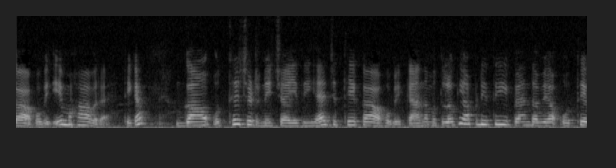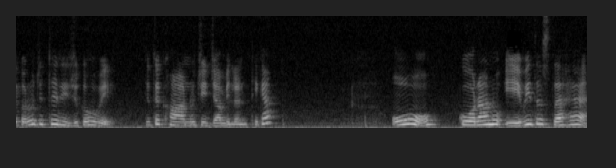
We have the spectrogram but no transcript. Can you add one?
ਘਾਹ ਹੋਵੇ। ਇਹ ਮੁਹਾਵਰਾ ਹੈ, ਠੀਕ ਹੈ? ਗਾਉਂ ਉੱਥੇ ਛੱਡਣੀ ਚਾਹੀਦੀ ਹੈ ਜਿੱਥੇ ਘਾਹ ਹੋਵੇ। ਕਹਿਣ ਦਾ ਮਤਲਬ ਕਿ ਆਪਣੀ ਧੀ ਭੈਣ ਦਾ ਵਿਆਹ ਉੱਥੇ ਕਰੋ ਜਿੱਥੇ ਰਿਜ਼ਕ ਹੋਵੇ, ਜਿੱਥੇ ਖਾਣ ਨੂੰ ਚੀਜ਼ਾਂ ਮਿਲਣ, ਠੀਕ ਹੈ? ਉਹ ਕੋਰਾਂ ਨੂੰ ਇਹ ਵੀ ਦੱਸਦਾ ਹੈ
